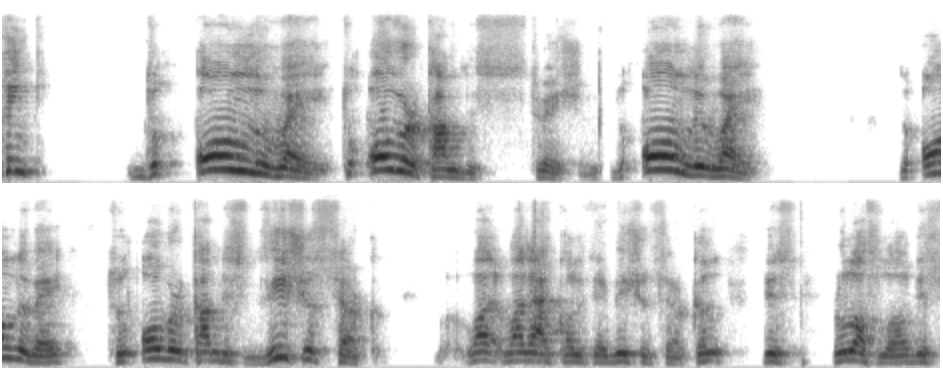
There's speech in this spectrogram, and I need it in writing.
think the only way to overcome this situation, the only way, the only way to overcome this vicious circle what, what I call it a vicious circle. This rule of law, this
